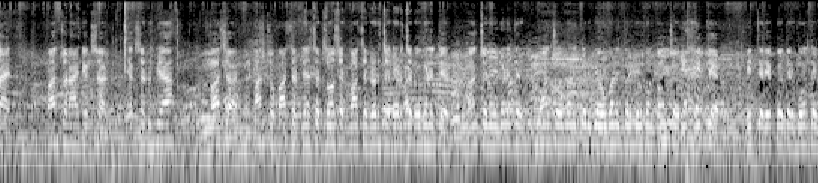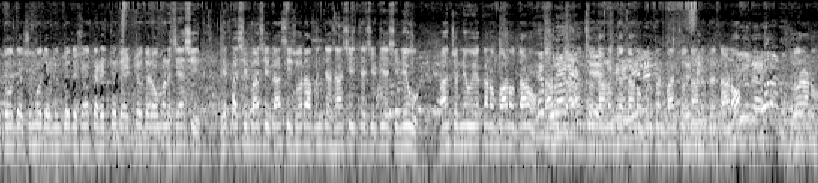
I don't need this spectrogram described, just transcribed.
સાઠ પાંચસો આઠ, એકસઠ. એકસઠ રૂપિયા, બાસઠ. પાંચસો બાસઠ, ત્રેસઠ, ચોસઠ પાસઠ અડસઠ અડસઠ, ઓગણીતેર. પાંચસો ઓગણીતેર પાંચસો ઓગણીતેર રૂપિયા, ઓગણીતેર બોલકોન પાંચસો સિત્તેર. સિત્તેર, એકોતેર, બોતેર ચોતેર ચુમ્મોતેર, પંચોતેર, છોતેર અઠ્યોતેર અઠ્યોતેર એસી એકાસી, બાસી, ત્યાસી ચોરા પંચાસ આસી ઇત્યાસી અઠ્યાસી, નેવું. પાંચસો નેવું, એકાણું, બાણું તાણું તાણું પાંચસો તાણું રૂપિયા તાણું બોલકોન પાંચસો તાણું રૂપિયા તાણું ચોરાણું,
